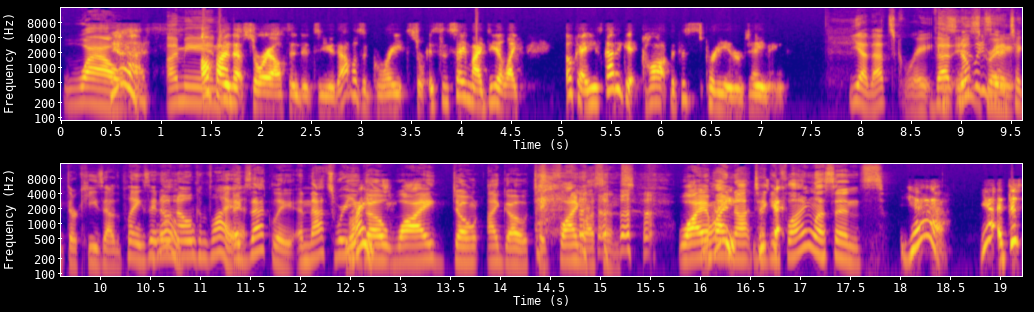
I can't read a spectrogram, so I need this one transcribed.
Wow. Yes. I mean, I'll find that story. I'll send it to you. That was a great story. It's the same idea. Like, okay, he's got to get caught, but this is pretty entertaining. Yeah, that's great. That nobody's going to take their keys out of the plane because they know No. no one can fly it. Exactly. And that's where you Right. go, why don't I go take flying lessons? Why am I not taking flying lessons? Yeah. Yeah. If this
